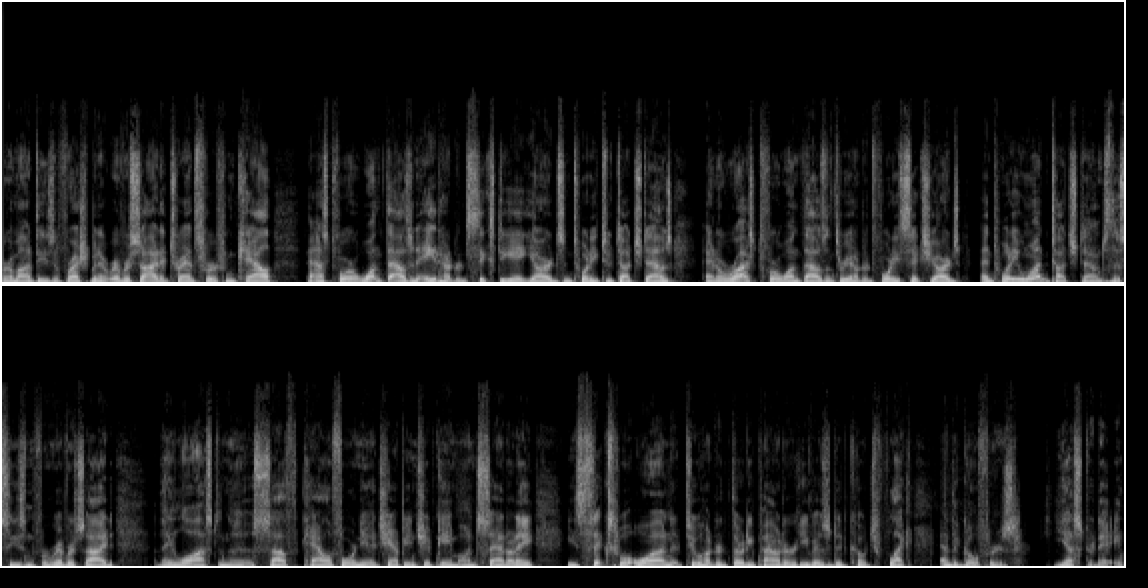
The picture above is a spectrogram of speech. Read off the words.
Viramontes a freshman at Riverside, a transfer from Cal, passed for 1,868 yards and 22 touchdowns, and rushed for 1,346 yards and 21 touchdowns this season for Riverside. They lost in the South California championship game on Saturday. He's six foot one, 230 pounder. He visited Coach Fleck and the Gophers yesterday.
